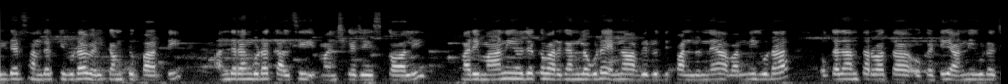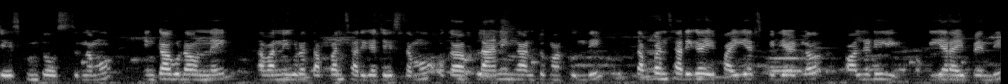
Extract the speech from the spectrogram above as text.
లీడర్స్ అందరికీ కూడా వెల్కమ్ టు పార్టీ. అందరం కూడా కలిసి మంచిగా చేసుకోవాలి. మరి మా నియోజకవర్గంలో కూడా ఎన్నో అభివృద్ధి పనులు ఉన్నాయి అవన్నీ కూడా ఒకదాని తర్వాత ఒకటి అన్ని కూడా చేసుకుంటూ వస్తున్నాము. ఇంకా కూడా ఉన్నాయి. అవన్నీ కూడా తప్పనిసరిగా చేస్తాము. ఒక ప్లానింగ్ అంటూ మాకు ఉంది తప్పనిసరిగా ఈ ఫైవ్ ఇయర్స్ పీరియడ్లో ఆల్రెడీ ఒక ఇయర్ అయిపోయింది.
